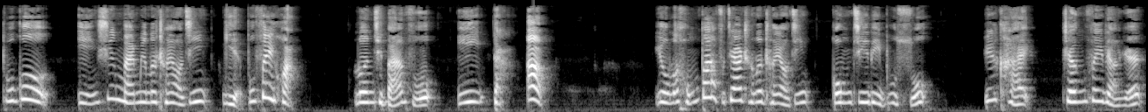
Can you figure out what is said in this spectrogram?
不过隐姓埋名的程咬金也不废话，抡起板斧一打二，有了红 buff 加成的程咬金攻击力不俗，于凯、张飞两人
